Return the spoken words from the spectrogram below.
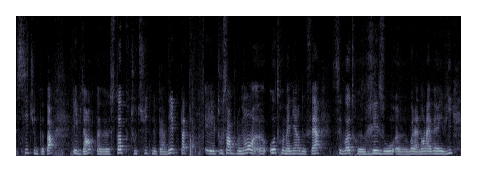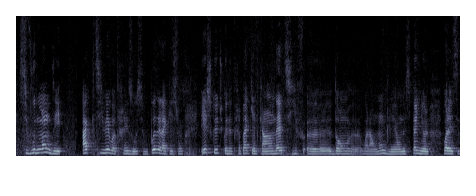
Si tu ne peux pas, eh bien, euh, stop tout de suite, ne perdez pas de temps. Et tout simplement, autre manière de faire, c'est votre réseau. voilà, dans la vraie vie, si vous demandez activez votre réseau. Si vous posez la question, est-ce que tu connaîtrais pas quelqu'un natif euh, dans, euh, voilà, en anglais, en espagnol, voilà, etc.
